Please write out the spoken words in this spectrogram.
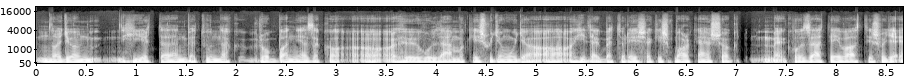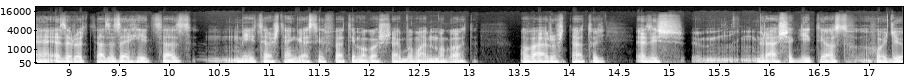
nagyon hirtelen be tudnak robbanni ezek a, a, a hőhullámok, és ugyanúgy a, a hidegbetörések is markánsak, meg hozzátéve azt is, hogy 1500-1700 méteres tengerszint felti magasságban van maga a város, tehát hogy ez is mm, rásegíti azt, hogy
